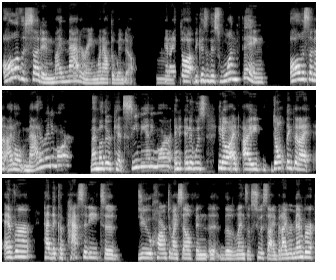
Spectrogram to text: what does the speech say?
all of a sudden my mattering went out the window. Mm. and i thought because of this one thing all of a sudden i don't matter anymore. My mother can't see me anymore. And and it was you know i i don't think that i ever had the capacity to do harm to myself in the, the lens of suicide. But I remember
